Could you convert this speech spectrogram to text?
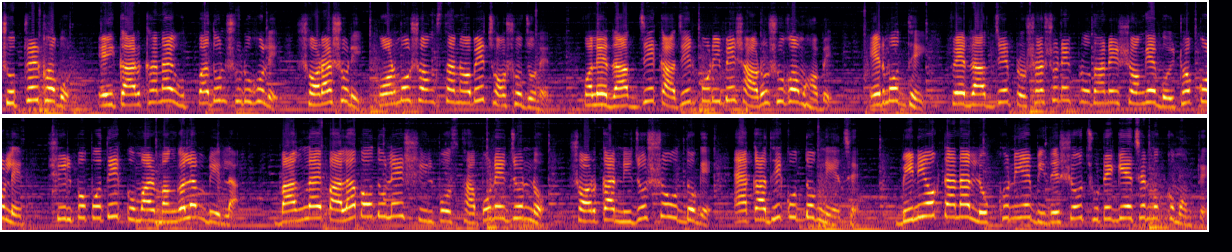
সূত্রের খবর, এই কারখানায় উৎপাদন শুরু হলে সরাসরি কর্মসংস্থান হবে ছশো জনের। ফলে রাজ্যে কাজের পরিবেশ আরও সুগম হবে। এর মধ্যেই ফের রাজ্যের প্রশাসনিক প্রধানের সঙ্গে বৈঠক করলেন শিল্পপতি কুমার মঙ্গলম বিড়লা। বাংলায় পালা বদলে শিল্প স্থাপনের জন্য সরকার নিজস্ব উদ্যোগে একাধিক উদ্যোগ নিয়েছে। বিনিয়োগ টানার লক্ষ্য নিয়ে বিদেশেও ছুটে গিয়েছেন মুখ্যমন্ত্রী।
